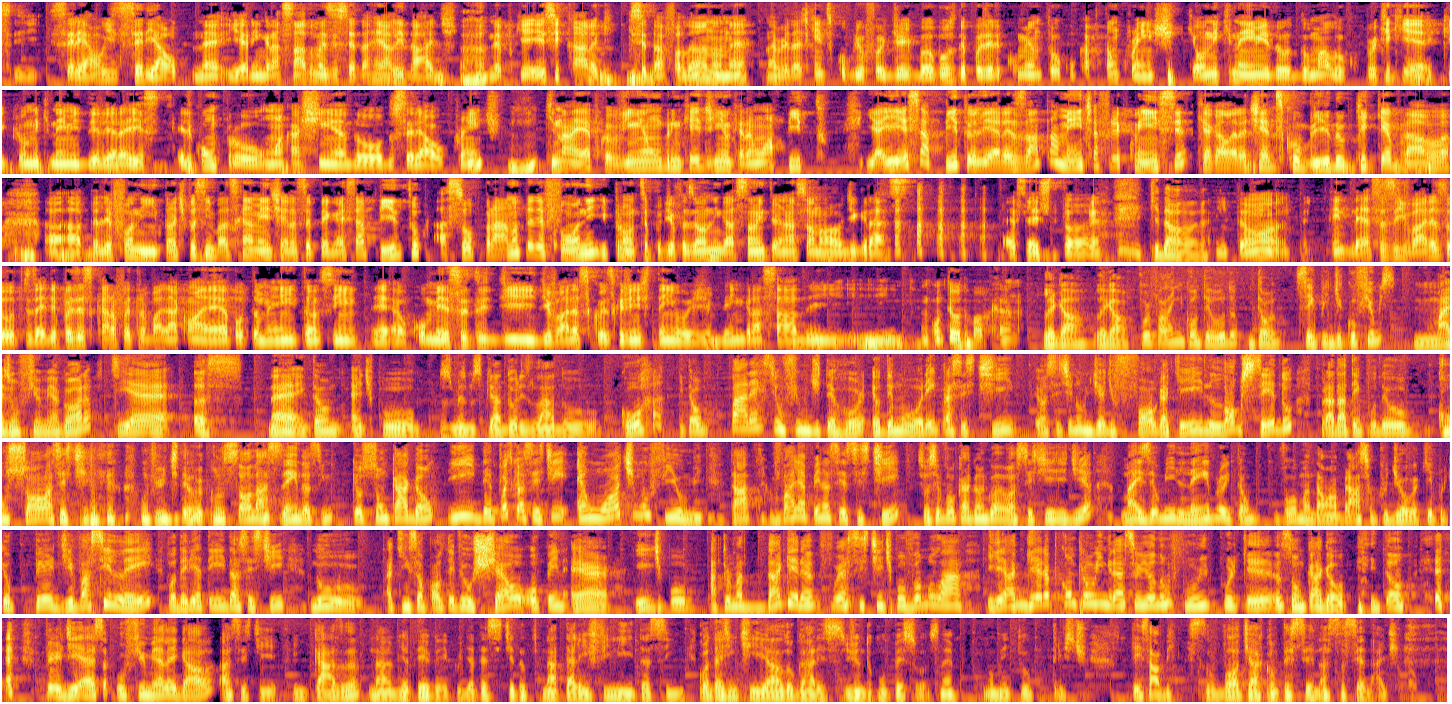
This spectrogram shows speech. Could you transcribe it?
cereal e cereal, né? E era engraçado, mas isso é da realidade, uhum. né? Porque esse cara que, que você tá falando, né? Na verdade, quem descobriu foi Jay Bubbles, depois ele comentou com o Capitão Crunch, que é o nickname do, do maluco. Por que que, é, que, que o nickname dele era esse? Ele comprou uma caixinha do, do cereal Crunch, uhum. que na época vinha um brinquedinho, que era um apito. E aí esse apito ele era exatamente a frequência que a galera tinha descobrido que quebrava a, a telefonia. Então, tipo assim, basicamente era você pegar esse apito, assoprar no telefone e pronto, você podia fazer uma ligação internacional de graça. Essa é a história. Que da hora. Então, tem dessas e várias outras. Aí depois esse cara foi trabalhar com a Apple também. Então, assim, é, é o começo de, de, de, várias coisas que a gente tem hoje. É bem engraçado e, e, um conteúdo bacana. Legal, legal. Por falar em conteúdo, então eu sempre indico filmes. Mais um filme agora, que é Us né? Então, é tipo dos mesmos criadores lá do Corra. Então, parece um filme de terror. Eu demorei para assistir. Eu assisti num dia de folga aqui, logo cedo, para dar tempo de eu com o sol, assistir um filme de terror com o sol nascendo, assim, que eu sou um cagão. E depois que eu assisti, é um ótimo filme, tá? Vale a pena se assistir. Se você for cagão igual eu assisti de dia, mas eu me lembro, então vou mandar um abraço pro Diogo aqui, porque eu perdi, vacilei. Poderia ter ido assistir no aqui em São Paulo teve o Shell Open Air. E, tipo, a turma da Get foi assistir, tipo, vamos lá. E a Get comprou o ingresso e eu não fui porque eu sou um cagão. Então, perdi essa. O filme é legal, assistir em casa, na minha TV. Podia ter assistido na tela infinita, assim. Quando a gente ia a lugares junto com pessoas, né? Momento triste. Quem sabe isso volte a acontecer na sociedade.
